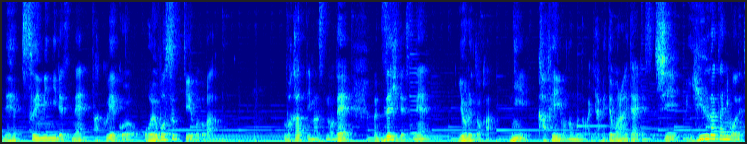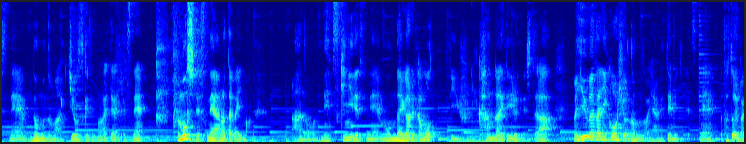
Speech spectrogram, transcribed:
ね、睡眠にですね悪影響を及ぼすっていうことが分かっていますのでぜひですね夜とかにカフェインを飲むのはやめてもらいたいですし夕方にもですね飲むのは気をつけてもらいたいんですね。もしですねあなたが今あの寝つきにですね問題があるかもっていうふうに考えているんでしたら、夕方にコーヒーを飲むのはやめてみてですね。例えば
